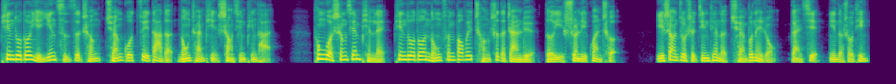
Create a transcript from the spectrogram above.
拼多多也因此自称全国最大的农产品上行平台。通过生鲜品类，拼多多农村包围城市的战略得以顺利贯彻。以上就是今天的全部内容，感谢您的收听。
